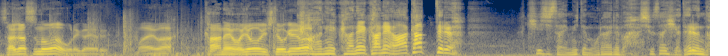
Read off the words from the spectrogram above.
探すのは俺がやる。お前は金を用意しておけよ。金金金分かってる。記事さえ見てもらえれば取材費が出るんだ。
